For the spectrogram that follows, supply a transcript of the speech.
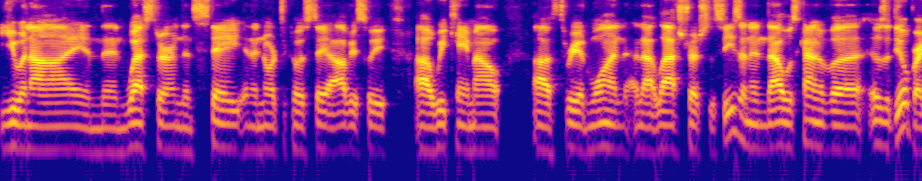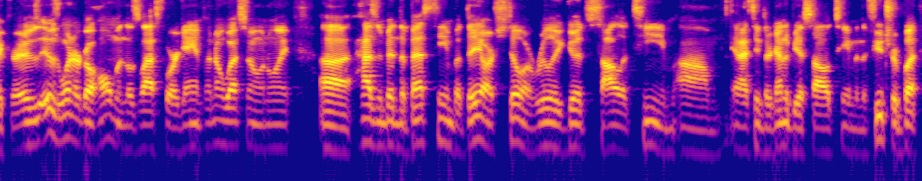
UNI, and then Western, then State, and then North Dakota State. Obviously, uh, we came out uh, three and one in that last stretch of the season, and that was kind of a it was a deal breaker. It was it was win or go home in those last four games. I know Western Illinois uh, hasn't been the best team, but they are still a really good, solid team, um, and I think they're going to be a solid team in the future. But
